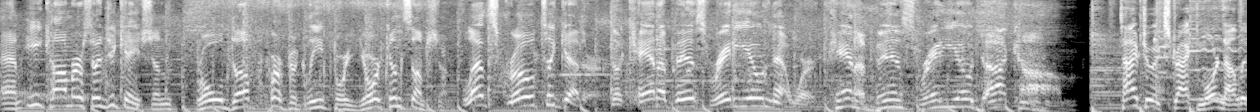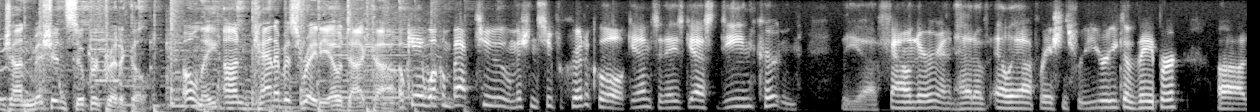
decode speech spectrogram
and e commerce education rolled up perfectly for your consumption. Let's grow together. The Cannabis Radio Network, cannabisradio.com. Time to extract more knowledge on Mission Supercritical. Only on CannabisRadio.com. Okay, welcome back to Mission Supercritical. Again, today's guest, Dean Curtin, the uh, founder and head of LA operations for Eureka Vapor. Uh,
